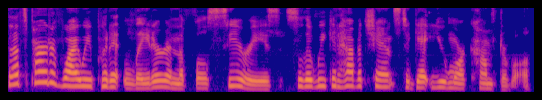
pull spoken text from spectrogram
That's part of why we put it later in the full series so that we could have a chance to get you more comfortable.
